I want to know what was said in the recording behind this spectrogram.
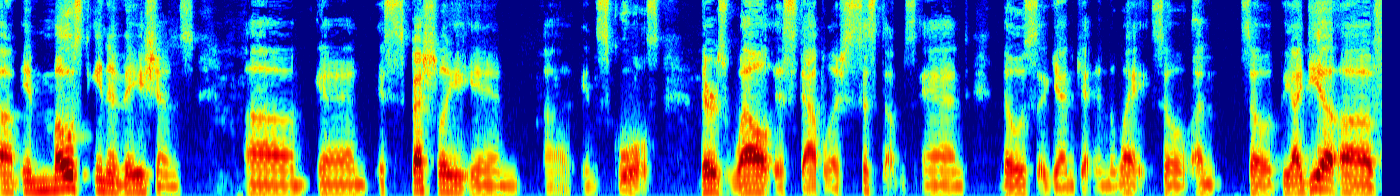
um, in most innovations um, and especially in uh, in schools there's well established systems and those again get in the way. So um, so the idea of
